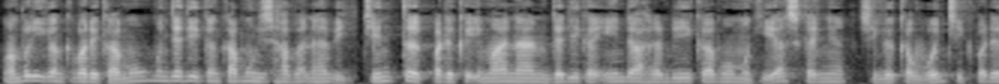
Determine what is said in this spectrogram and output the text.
memberikan kepada kamu menjadikan kamu di sahabat Nabi. Cinta kepada keimanan menjadikan indah dalam diri kamu menghiaskannya sehingga kamu benci kepada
